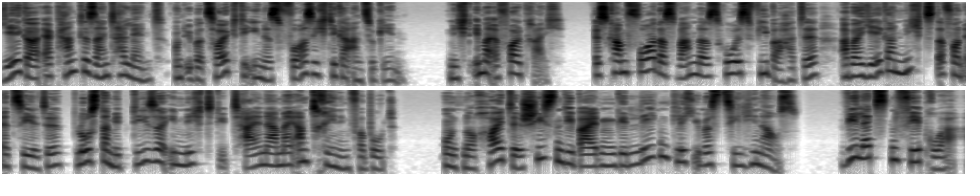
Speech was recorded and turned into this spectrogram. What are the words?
Jäger erkannte sein Talent und überzeugte ihn, es vorsichtiger anzugehen. Nicht immer erfolgreich. Es kam vor, dass Wanders hohes Fieber hatte, aber Jäger nichts davon erzählte, bloß damit dieser ihm nicht die Teilnahme am Training verbot. Und noch heute schießen die beiden gelegentlich übers Ziel hinaus. Wie letzten Februar,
